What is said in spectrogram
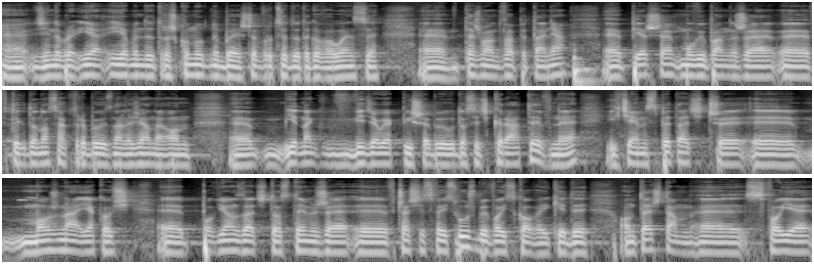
E, Dzień dobry. Ja, ja będę troszkę nudny, bo jeszcze wrócę do tego Wałęsy. E, Też mam dwa pytania. E, Pierwsze, mówił pan, że w tych donosach, które były znalezione, on jednak wiedział, jak pisze, był dosyć kreatywny i chciałem spytać, czy można jakoś powiązać to z tym, że w czasie swojej służby wojskowej, kiedy on też tam swoje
